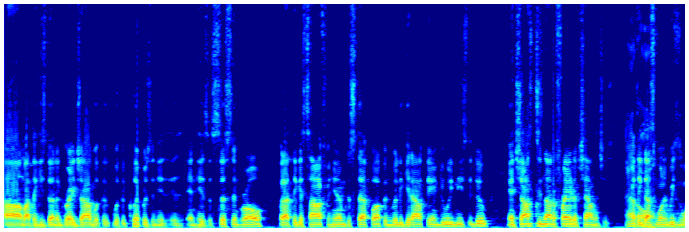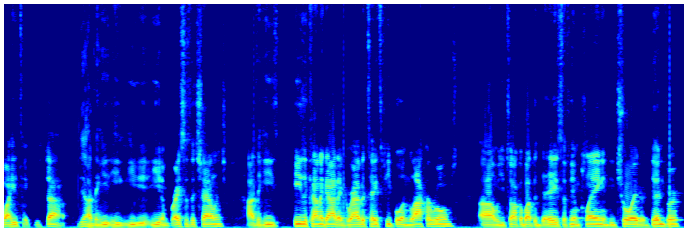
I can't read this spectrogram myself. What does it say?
Um, I think he's done a great job with the with the Clippers in his in his assistant role. But I think it's time for him to step up and really get out there and do what he needs to do. And Chauncey's not afraid of challenges. I At think that's one of the reasons why he took this job. Yeah. I think he he he, he embraces the challenge. I think he's he's the kind of guy that gravitates people in locker rooms. Uh, when you talk about the days of him playing in Detroit or Denver,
